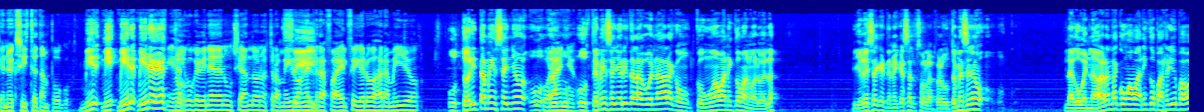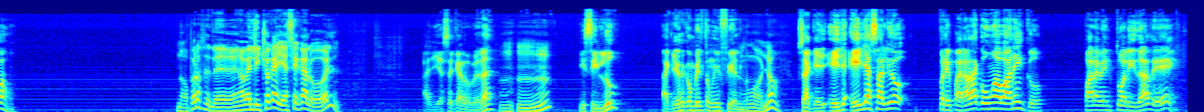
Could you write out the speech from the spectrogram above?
que no existe tampoco. Mire, mi- mire, mire esto. Es algo que viene denunciando nuestro amigo Sí. Rafael Figueroa Jaramillo. Usted ahorita me enseñó, Por año. usted me enseñó ahorita la gobernadora con, con un abanico manual, ¿verdad? Y yo le decía que tenía que ser solar, pero usted me enseñó, la gobernadora anda con un abanico para arriba y para abajo. No, pero se le deben haber dicho que allá hace calor. Allí hace calor, ¿verdad? Y sin luz, aquello se convierte en un infierno. No, no. O sea que ella, ella salió preparada con un abanico para la eventualidad de...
